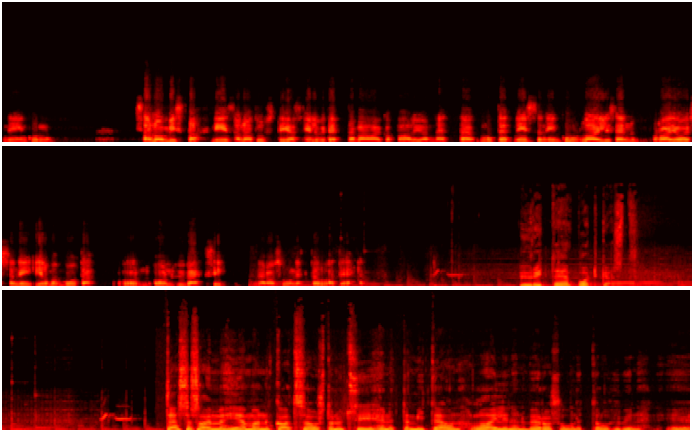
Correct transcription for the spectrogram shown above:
niin kuin sanomista niin sanotusti ja selvitettävää aika paljon, että, mutta että niissä niin kuin laillisen rajoissa niin ilman muuta on, on hyväksi verosuunnittelua tehdä. Yrittäjän podcast. Tässä saimme hieman katsausta nyt siihen, että mitä on laillinen verosuunnittelu, hyvin eh,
